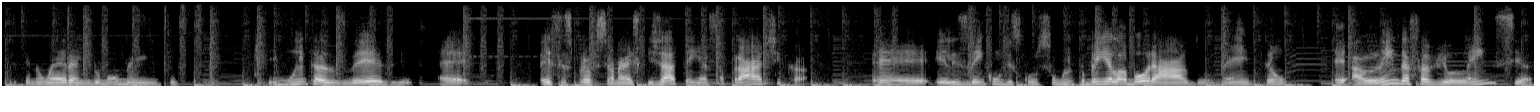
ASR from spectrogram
Porque não era ainda o momento. E muitas vezes, é, esses profissionais que já têm essa prática, é, eles vêm com um discurso muito bem elaborado, né? Então, é, além dessa violência,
